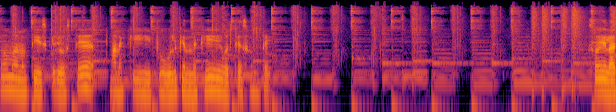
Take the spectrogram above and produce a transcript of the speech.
సో మనం తీసుకు చూస్తే మనకి పువ్వులు కిందకి వచ్చేసి ఉంటాయి. సో ఇలా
